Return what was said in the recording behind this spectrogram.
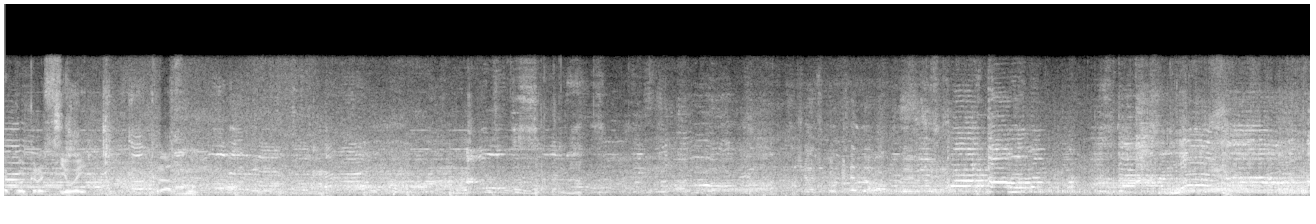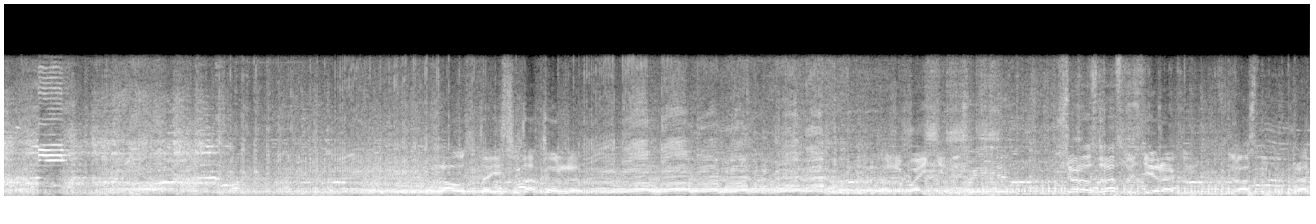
Во, какой красивый красный. Пожалуйста, и сюда тоже. Тоже байки. Еще раз здравствуйте, Ираклий. Здравствуйте. Рад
